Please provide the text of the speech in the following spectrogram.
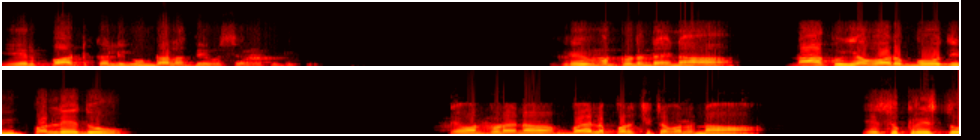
ఏర్పాటు కలిగి ఉండాలి దేవ దేవసేవకుడికి ఇక్కడ ఏమంటుండంటే ఆయన నాకు ఎవరు బోధింపలేదు. ఏమంటున్నాడు ఆయన బయలుపరచుట వలన. యేసుక్రీస్తు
